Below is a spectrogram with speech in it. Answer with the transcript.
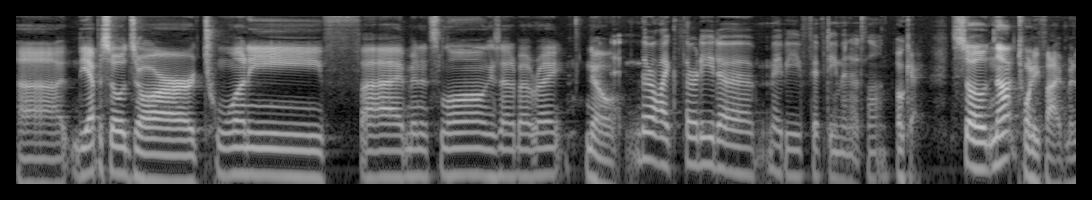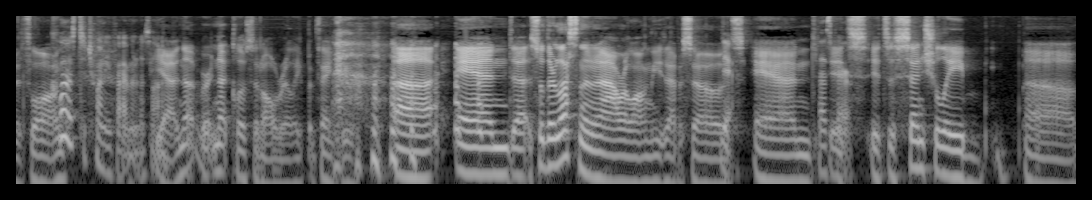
Uh, the episodes are 25 minutes long. Is that about right? No. They're like 30 to maybe 50 minutes long. Okay. So not 25 minutes long. Close to 25 minutes long. Yeah, not not close at all, really. But thank you. uh, and uh, so they're less than an hour long these episodes, and That's fair. it's it's essentially uh,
